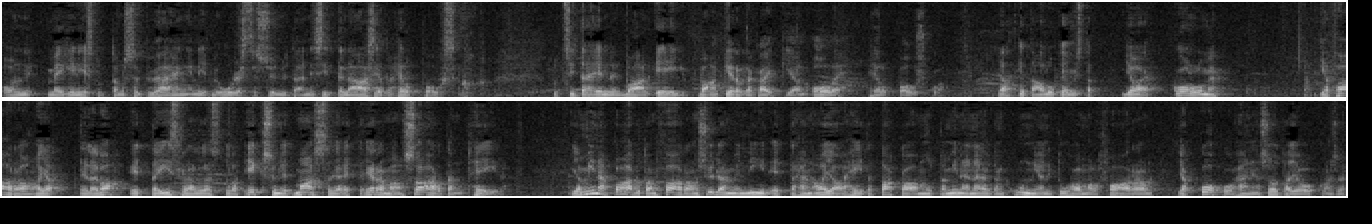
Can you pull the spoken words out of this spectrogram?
on meihin istuttanut sen pyhähengen niin, että me uudestaan synnytään, niin sitten nämä asiat on helppo uskoa. Mutta sitä ennen vaan ei, vaan kerta kaikkiaan ole helppo uskoa. Jatketaan lukemista jae kolme. Ja Faara on ajatteleva, että israelilaiset ovat eksyneet maassa ja että eräma on saartanut heidät. Ja minä paadutan Faaraon sydämen niin, että hän ajaa heitä takaa, mutta minä näytän kunniani tuhoamalla Faaraon ja koko hänen sotajoukkonsa.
